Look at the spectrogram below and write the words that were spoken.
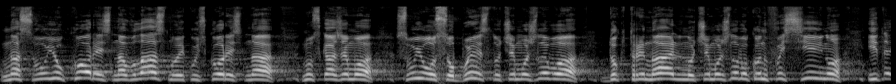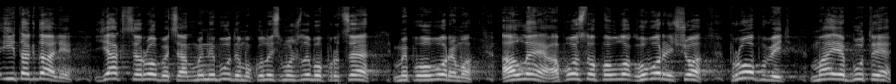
на свою користь, на власну якусь користь, на, ну скажімо, свою особисту, чи, можливо, доктринальну, чи, можливо, конфесійну і, і так далі. Як це робиться, ми не будемо, колись, можливо, про це ми поговоримо. Але апостол Павло говорить, що проповідь має бути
